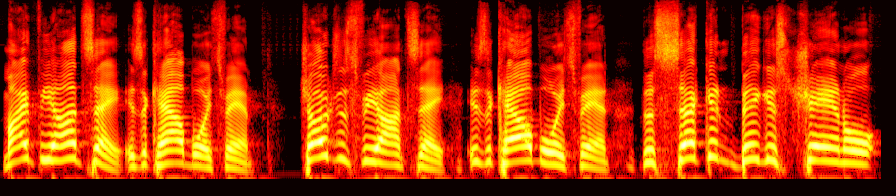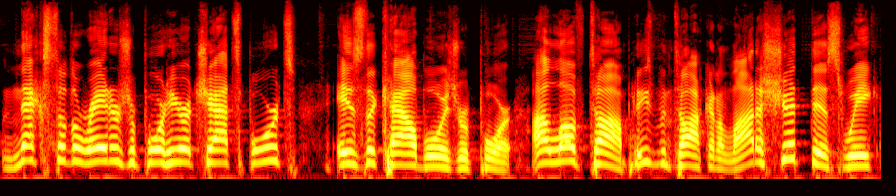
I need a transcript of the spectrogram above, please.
My fiance is a Cowboys fan. Chugs' fiance is a Cowboys fan. The second biggest channel next to the Raiders report here at Chat Sports is the Cowboys report. I love Tom, but he's been talking a lot of shit this week,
